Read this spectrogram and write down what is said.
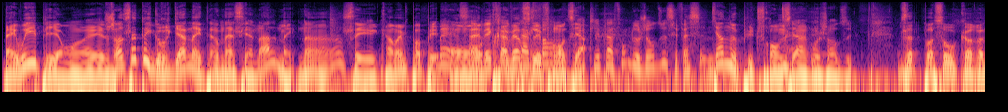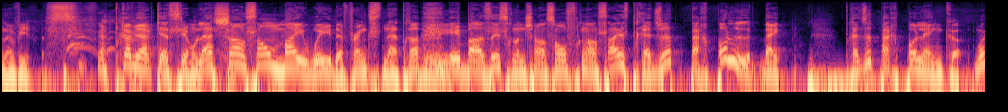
Ben oui, puis on, euh, j'en sais des Gourganes internationales maintenant, hein, c'est quand même pas pire. Ben, on traverse les, frontières. Avec les plateformes d'aujourd'hui, c'est facile. Il n'y en a plus de frontières aujourd'hui. Dites pas ça au coronavirus. Première question. La chanson My Way de Frank Sinatra Oui. est basée sur une chanson française traduite par Paul. Ben, traduite par Polenka. Oui.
